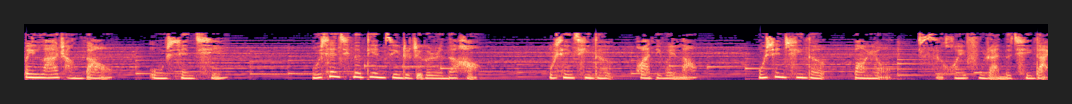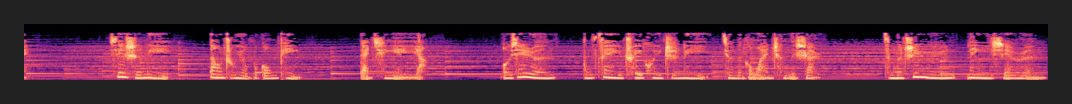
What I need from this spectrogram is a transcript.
被拉长到无限期，无限期的惦记着这个人的好，无限期的画地为牢，无限期的抱有死灰复燃的期待。现实里，到处有不公平，感情也一样。某些人。不费吹灰之力就能够完成的事儿，怎么至于另一些人，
